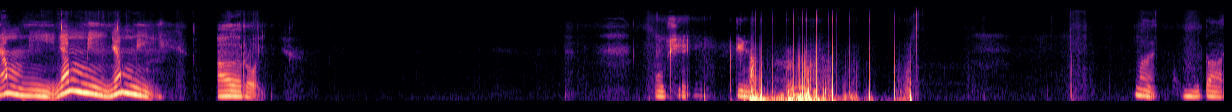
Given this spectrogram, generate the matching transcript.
ยัมมี่ยัมมี่ยัมมี่อร่อยโอเค กิน ไม่ ผมตาย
